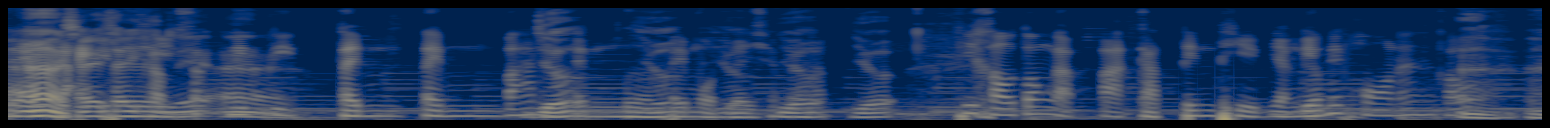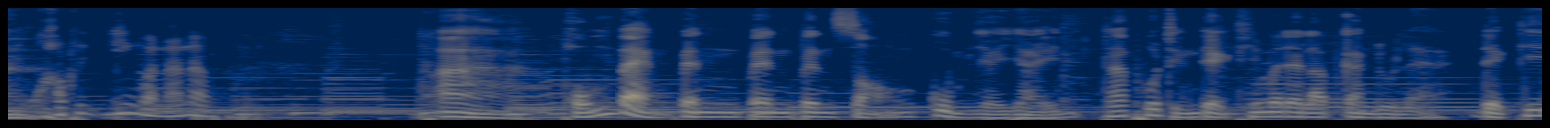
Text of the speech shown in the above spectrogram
ใดๆอ่าใช่ใช่เลยคำนี้สักนิดอ่านิดเต็มเต็มบ้านเยอะเต็มเมืองยะไปหมดเลยใช่ไหมเยคอะรับเยอะที่เขาต้องแบบปากกัดตินถีบอย่างเดียวไม่พอนะเขาอ่าอ่าเขายิ่งกว่านั้นอะอ่า ผมแบ่งเป็นเป็นเป็นสองกลุ่มใหญ่ ๆ ถ้าพูดถึงเด็กที่ไม่ได้รับการดูแล เด็กที่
